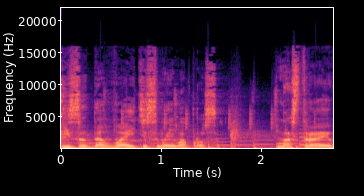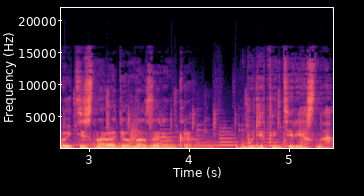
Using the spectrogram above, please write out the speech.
и задавайте свои вопросы. Настраивайтесь на радио Назаренко. Будет интересно.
